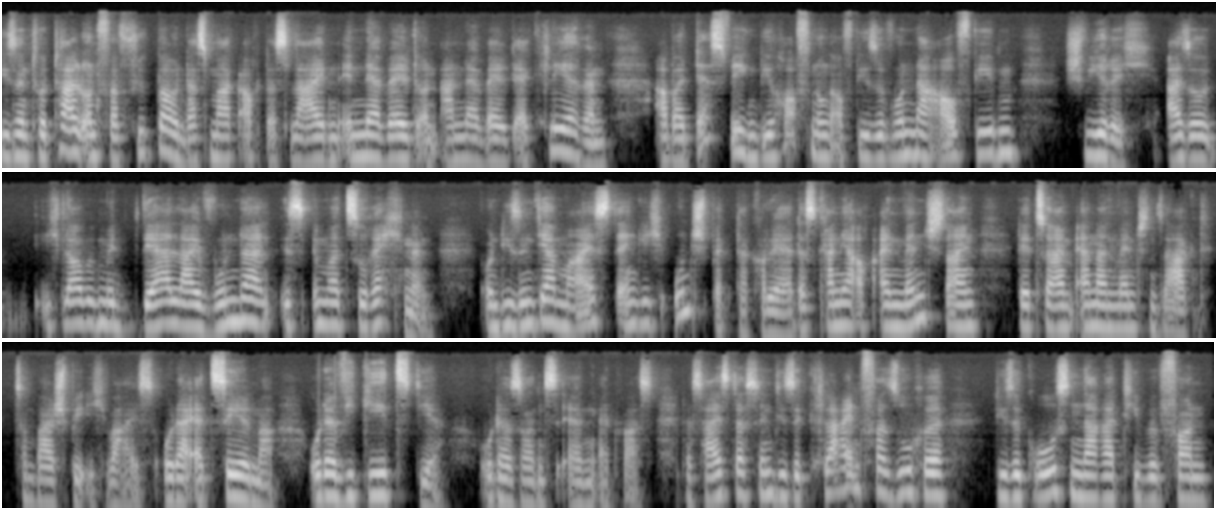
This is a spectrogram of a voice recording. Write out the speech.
Die sind total unverfügbar und das mag auch das Leiden in der Welt und an der Welt erklären. Aber deswegen die Hoffnung auf diese Wunder aufgeben, schwierig. Also ich glaube, mit derlei Wundern ist immer zu rechnen. Und die sind ja meist, denke ich, unspektakulär. Das kann ja auch ein Mensch sein, der zu einem anderen Menschen sagt, zum Beispiel, ich weiß, oder erzähl mal, oder wie geht's dir, oder sonst irgendetwas. Das heißt, das sind diese kleinen Versuche, diese großen Narrative von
